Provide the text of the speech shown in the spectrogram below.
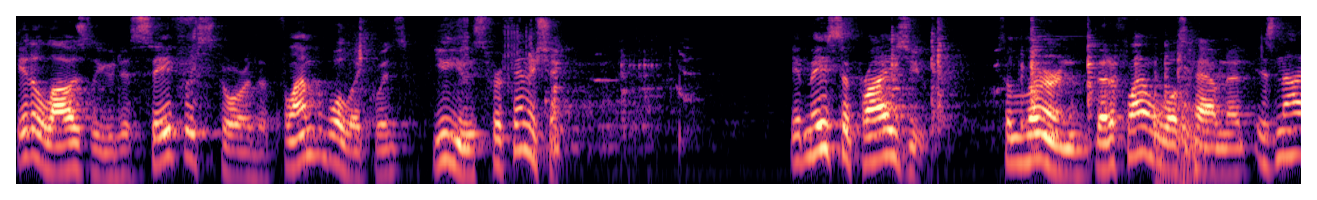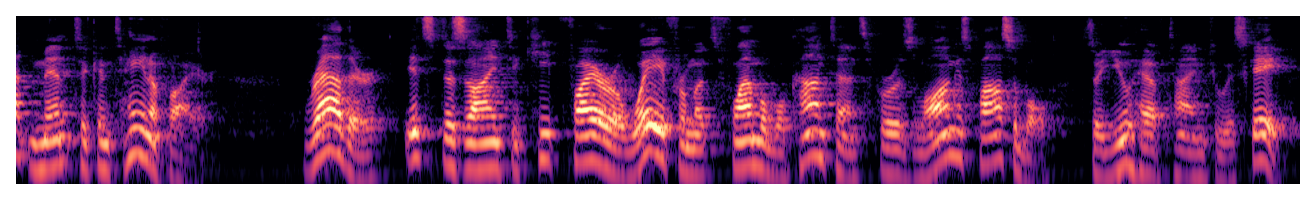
it allows you to safely store the flammable liquids you use for finishing. It may surprise you to learn that a flammables cabinet is not meant to contain a fire. Rather, it's designed to keep fire away from its flammable contents for as long as possible so you have time to escape.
